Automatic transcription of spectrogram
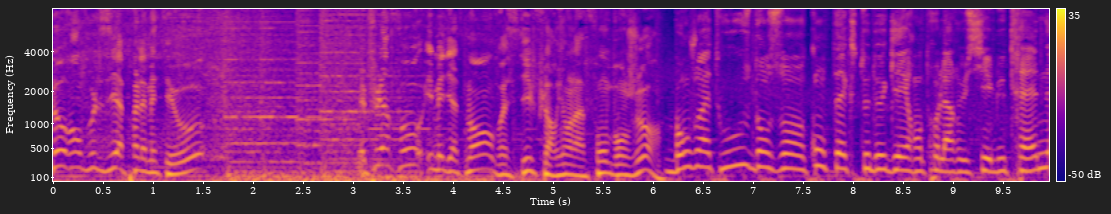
Laurent Voulzy après la météo. Et puis l'info, immédiatement, voici Florian Lafont, bonjour. Bonjour à tous. Dans un contexte de guerre entre la Russie et l'Ukraine,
